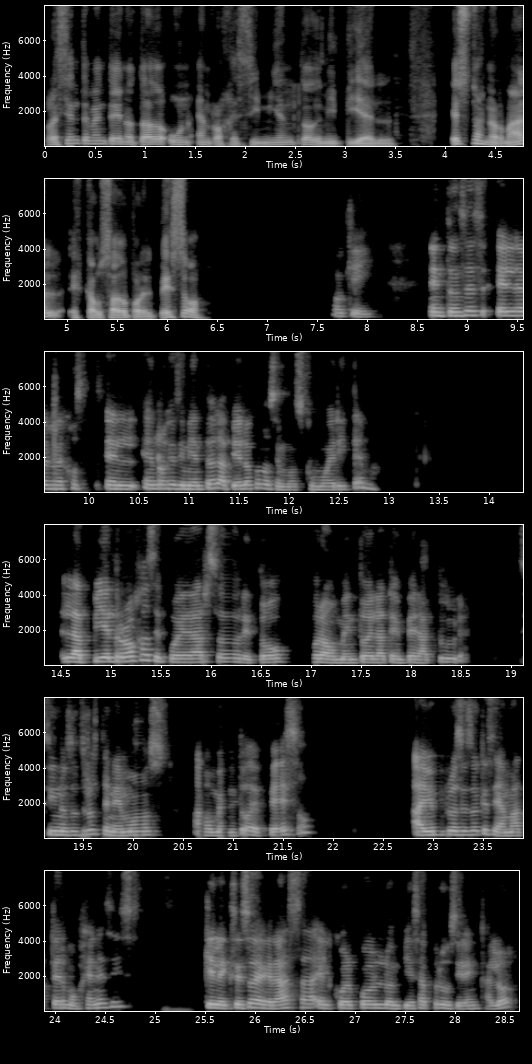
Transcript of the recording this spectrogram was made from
recientemente he notado un enrojecimiento de mi piel. ¿Eso es normal? ¿Es causado por el peso? Ok, entonces el, el enrojecimiento de la piel lo conocemos como eritema. La piel roja se puede dar sobre todo por aumento de la temperatura. Si nosotros tenemos aumento de peso, hay un proceso que se llama termogénesis, que el exceso de grasa el cuerpo lo empieza a producir en calor.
